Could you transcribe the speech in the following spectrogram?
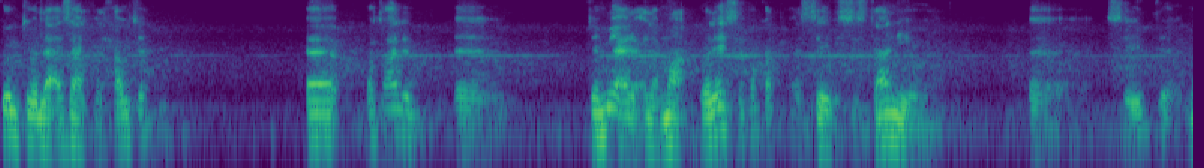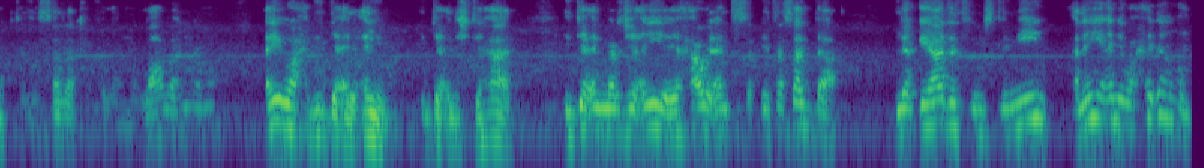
كنت ولا أزال في الحوزة. أطالب جميع العلماء وليس فقط السيد السيستاني والسيد مقتدى الصدر حفظهم الله وإنما أي واحد يدعي العلم يدعي الاجتهاد يدعي المرجعية يحاول أن يتصدى لقيادة المسلمين عليه أن يوحدهم.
